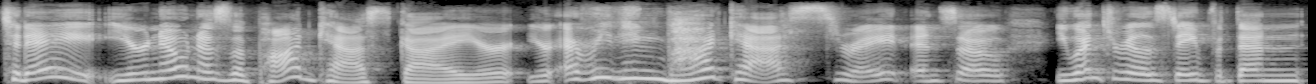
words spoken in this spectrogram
Today, you're known as the podcast guy. You're you're everything podcasts, right? And so you went to real estate, but then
